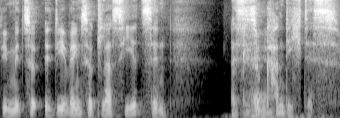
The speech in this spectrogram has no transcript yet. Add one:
die, mit so, die ein wenig so glasiert sind. Also so Okay. kannte ich das.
